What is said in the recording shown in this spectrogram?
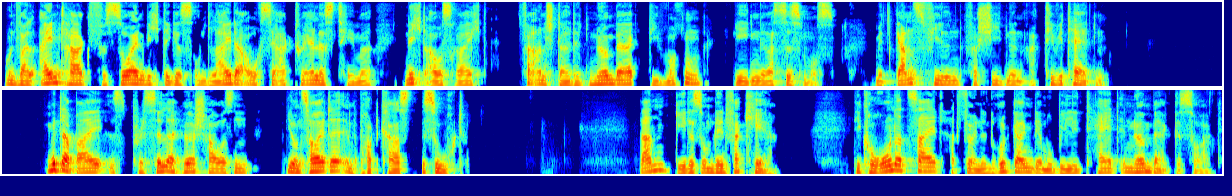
Und weil ein Tag für so ein wichtiges und leider auch sehr aktuelles Thema nicht ausreicht, veranstaltet Nürnberg die Wochen gegen Rassismus mit ganz vielen verschiedenen Aktivitäten. Mit dabei ist Priscilla Hirschhausen, die uns heute im Podcast besucht. Dann geht es um den Verkehr. Die Corona-Zeit hat für einen Rückgang der Mobilität in Nürnberg gesorgt.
